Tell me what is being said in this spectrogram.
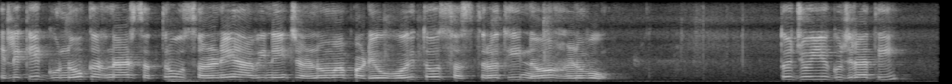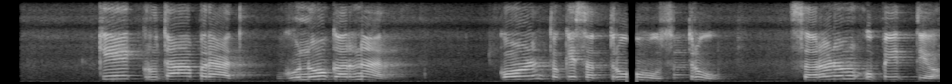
એટલે કે ગુનો કરનાર શત્રુ શરણે આવીને ચરણોમાં પડ્યો હોય તો શસ્ત્રથી ન હણવો. તો જોઈએ ગુજરાતી. કે કૃતાપરાધ, ગુનો કરનાર, કોણ? તો કે શત્રુ શત્રુ. શરણમ ઉપેત્ય.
